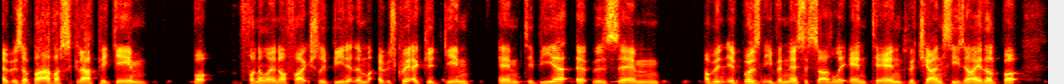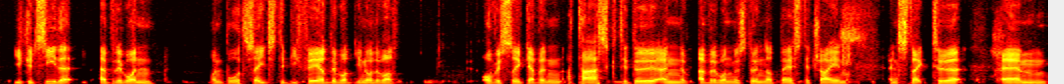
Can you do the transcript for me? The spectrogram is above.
it was a bit of a scrappy game. But funnily enough, actually being at them, it was quite a good game um, to be at. It was um, I wouldn't, it wasn't even necessarily end to end with chances either, but you could see that everyone on both sides. To be fair, they were you know they were obviously given a task to do, and everyone was doing their best to try and, and stick to it. Um,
